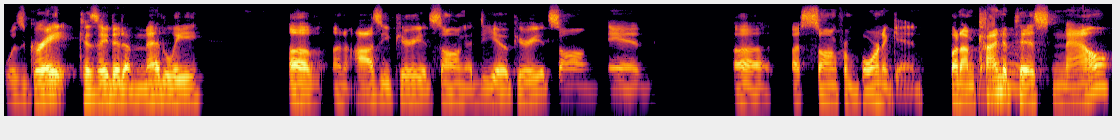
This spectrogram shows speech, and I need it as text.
was great because they did a medley of an Ozzy period song, a Dio period song, and uh, a song from Born Again. But I'm kind of oh. pissed now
